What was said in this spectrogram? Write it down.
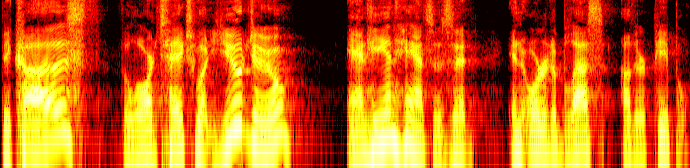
Because the Lord takes what you do and he enhances it in order to bless other people.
